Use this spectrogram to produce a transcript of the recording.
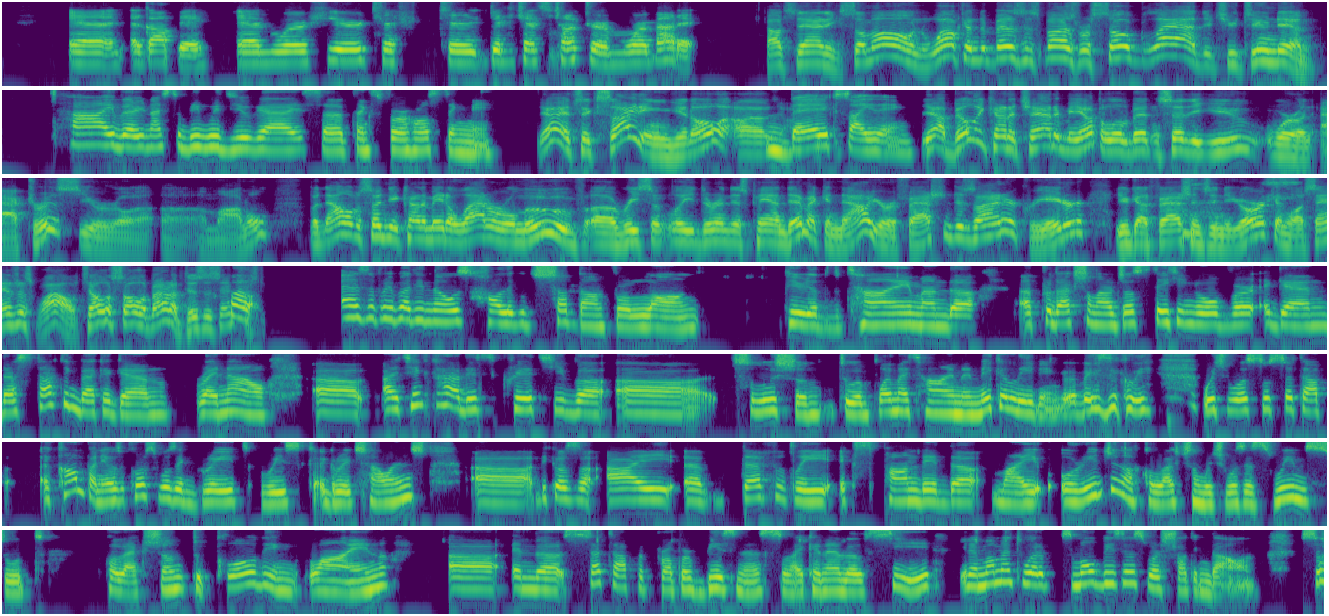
and Agape and we're here to to get a chance to talk to her more about it. Outstanding. Simone, welcome to Business Buzz. We're so glad that you tuned in. Hi, very nice to be with you guys. Uh, thanks for hosting me. Yeah, it's exciting, you know. Uh, Very exciting. Yeah, Billy kind of chatted me up a little bit and said that you were an actress, you're a, a model, but now all of a sudden you kind of made a lateral move uh, recently during this pandemic, and now you're a fashion designer, creator. You got fashions in New York and Los Angeles. Wow, tell us all about it. This is interesting. Well, as everybody knows, Hollywood shut down for a long period of time and uh, uh, production are just taking over again they're starting back again right now. Uh, i think i had this creative uh, uh, solution to employ my time and make a living basically which was to set up a company. Of course was a great risk a great challenge uh, because i definitely expanded my original collection which was a swimsuit collection to clothing line uh, and uh, set up a proper business like an LLC in a moment where small business were shutting down. So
